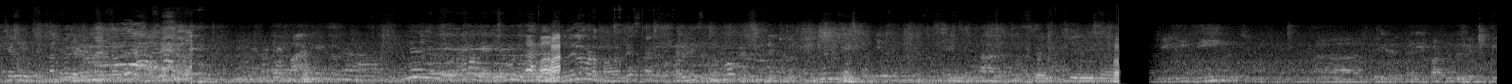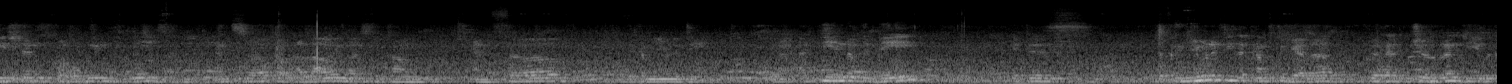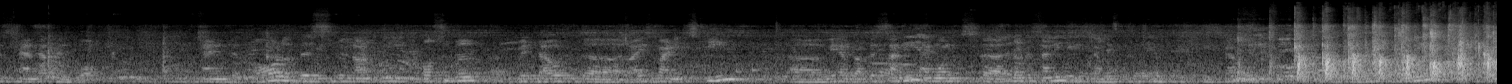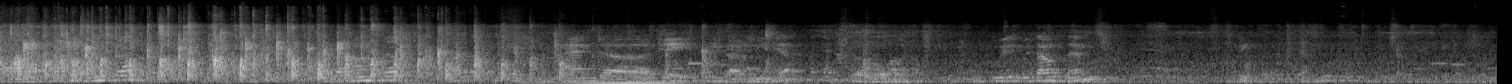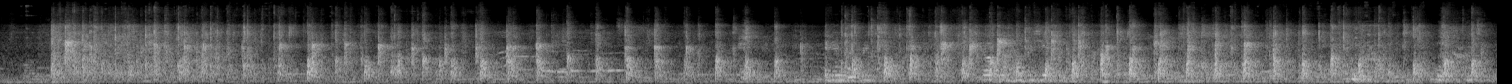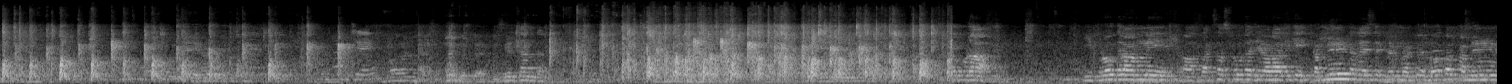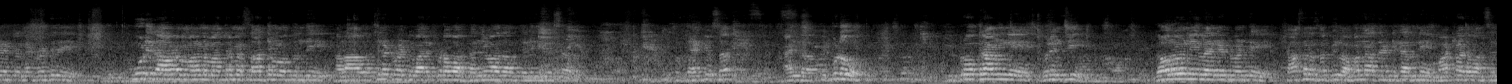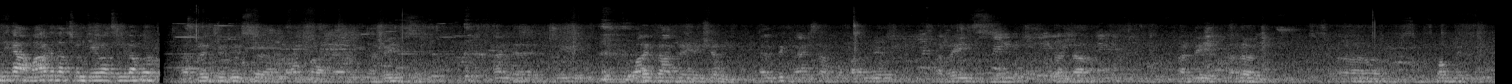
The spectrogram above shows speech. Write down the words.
BED, to help children be able to stand up and walk. And all of this will not be possible without the rice binding team. Uh, we have Dr. Sunny. I want uh, Dr. Sunny, please come. Please come. మాత్రమే సాధ్యమవుతుంది అలా వచ్చినటువంటి వారికి కూడా వారు ధన్యవాదాలు తెలియజేశారు so thank you sir and ఇప్పుడు ఈ ప్రోగ్రామ్ని గురించి గౌరవనీయులైనటువంటి శాసనసభ్యులు అమర్నాథ్ రెడ్డి గారిని మాట్లాడవలసిందిగా మార్గదర్శనం చేయవలసిందిగా కోరుతున్నాను public.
